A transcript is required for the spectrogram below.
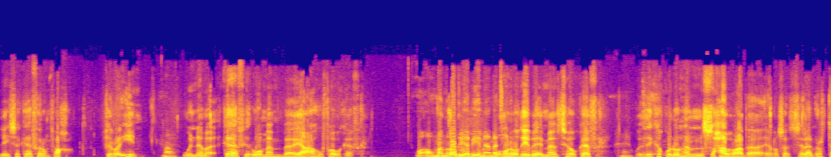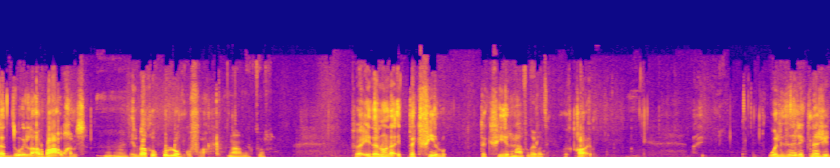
ليس كافرا فقط في رأيهم. نعم. وإنما كافر ومن بايعه فهو كافر. أو من رضي بإمامته. ومن رضي بإمامته فهو كافر. ولذلك يقولون أن الصحابة بعد الرسول صلى الله عليه وسلم ارتدوا إلا أربعة أو خمسة. الباقي كلهم كفار. نعم دكتور. فإذا هنا التكفير تكفير مع فضيلتي قائم. ولذلك نجد.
